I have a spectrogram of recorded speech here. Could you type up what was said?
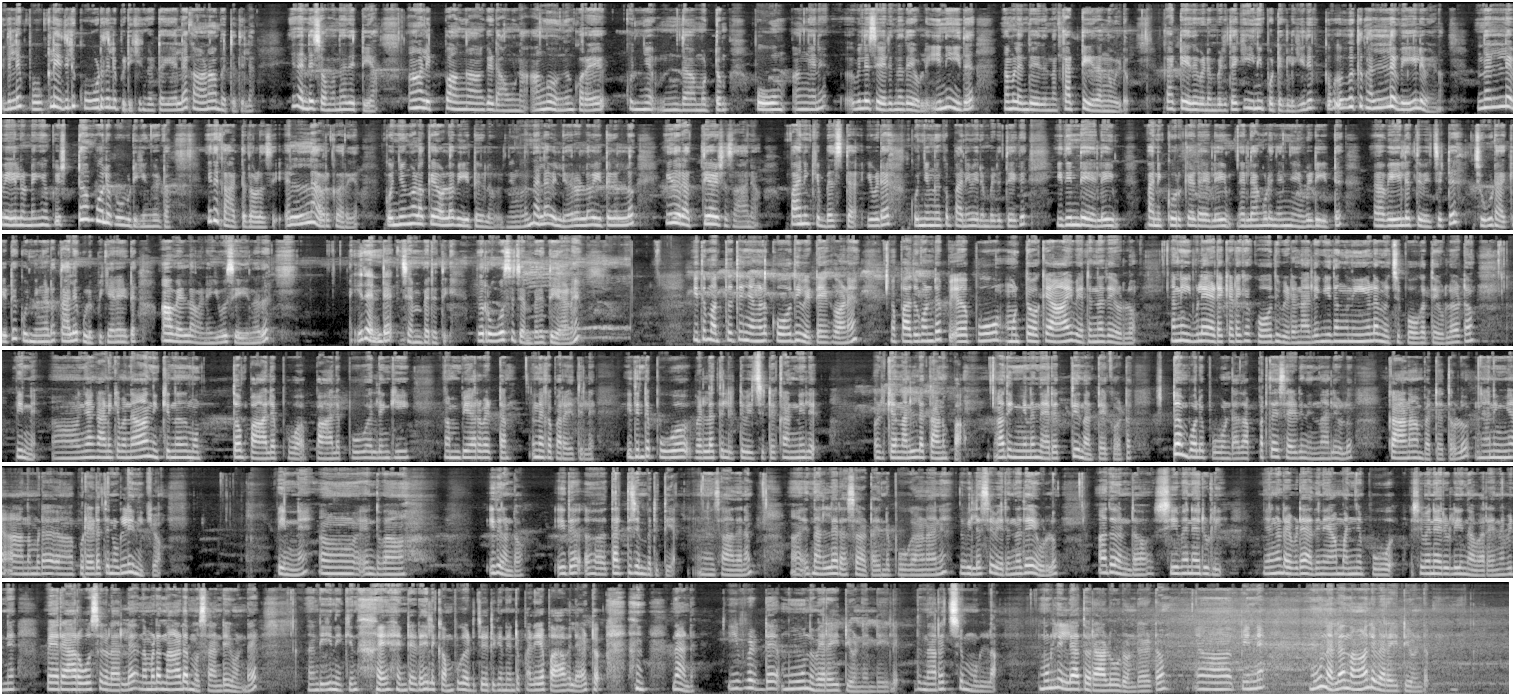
ഇതിൽ പൂക്കൾ ഇതിൽ കൂടുതൽ പിടിക്കും കേട്ടോ. ഇല കാണാൻ പറ്റത്തില്ല. ഇതെന്റെ ചുമന്ന തെറ്റിയാണ് ആളിപ്പോൾ അങ്ങ് ആകെ ഡൗണാണ് അങ്ങും ഇങ്ങും കുറേ കുഞ്ഞ് എന്താ മുട്ടും പൂവും അങ്ങനെ വിലസി വരുന്നതേ ഉള്ളൂ. ഇനി ഇത് നമ്മൾ എന്ത് ചെയ്തെന്ന് കട്ട് ചെയ്ത് അങ്ങ് വിടും. കട്ട് ചെയ്ത് വിടുമ്പോഴത്തേക്ക് ഇനി പൊട്ടിക്കിളിക്കും ഇത് ഇവക്ക് നല്ല വെയിൽ വേണം. നല്ല വെയിലുണ്ടെങ്കിൽ നമുക്ക് ഇഷ്ടം പോലെ പൂ പിടിക്കും കേട്ടോ. ഇത് കാട്ടു തുളസി. എല്ലാവർക്കും അറിയാം. കുഞ്ഞുങ്ങളൊക്കെ ഉള്ള വീട്ടുകളിൽ നല്ല വലിയവരുള്ള വീട്ടുകളിലും ഇതൊരു അത്യാവശ്യ സാധനമാണ്. പനിക്ക് ബെസ്റ്റാണ് ഇവിടെ കുഞ്ഞുങ്ങൾക്ക് പനി വരുമ്പോഴത്തേക്ക് ഇതിന്റെ ഇലയും പനിക്കൂർക്കയുടെ ഇലയും എല്ലാം കൂടെ ഞാൻ ഞെവിടിയിട്ട് വെയിലത്ത് വെച്ചിട്ട് ചൂടാക്കിയിട്ട് കുഞ്ഞുങ്ങളുടെ തല കുളിപ്പിക്കാനായിട്ട് ആ വെള്ളമാണ് യൂസ് ചെയ്യുന്നത്. ഇതെന്റെ ചെമ്പരത്തി. ഇത് റോസ് ചെമ്പരത്തിയാണ്. ഇത് മൊത്തത്തിൽ ഞങ്ങൾ കോതി വിട്ടേക്കുവാണ്. അപ്പോൾ അതുകൊണ്ട് പൂവും മുട്ടുമൊക്കെ ആയി വരുന്നതേ ഉള്ളൂ. അങ്ങനെ ഇവളെ ഇടയ്ക്കിടയ്ക്ക് കോതി വിടണം. അല്ലെങ്കിൽ ഇതങ്ങ് നീളം വെച്ച് പോകത്തേ ഉള്ളൂ കേട്ടോ. പിന്നെ ഞാൻ കാണിക്കുമ്പോൾ ആ നിൽക്കുന്നത് മൊത്തം പാലപ്പൂവ. പാലപ്പൂവ് അല്ലെങ്കിൽ നമ്പ്യാർ വെട്ടം എന്നൊക്കെ പറയത്തില്ലേ? ഇതിന്റെ പൂവ് വെള്ളത്തിലിട്ട് വെച്ചിട്ട് കണ്ണിൽ ഒഴിക്കാൻ നല്ല തണുപ്പാണ് അതിങ്ങനെ നിരത്തി നട്ടേക്കോട്ടെ. ഇഷ്ടം പോലെ പൂവുണ്ട്. അത് അപ്പുറത്തെ സൈഡിൽ നിന്നാലേ ഉള്ളൂ. കാണാൻ പറ്റത്തുള്ളൂ. ഞാനിങ്ങനെ നമ്മുടെ പുരയിടത്തിനുള്ളിൽ നിൽക്കുക പിന്നെ എന്തുവാ ഇത് കണ്ടോ? ഇത് തട്ടി ചെമ്പരത്തിയാണ് സാധനം. ഇത് നല്ല രസമാണ് കേട്ടോ ഇതിന്റെ പൂ കാണാൻ ഇത് വിലസി വരുന്നതേ ഉള്ളൂ. അത് കണ്ടോ ശിവനരുളി. ഞങ്ങളുടെ ഇവിടെ അതിനെ ആ മഞ്ഞപ്പൂവ് ശിവനരുളി എന്നാണ് പറയുന്നത്. പിന്നെ വേറെ ആ റോസ് കളറിൽ നമ്മുടെ നാടൻ മുസാണ്ടയും ഉണ്ട് അതുകൊണ്ട് ഈ നിൽക്കുന്ന എന്റെ ഇടയിൽ കമ്പ് കടിച്ചു വെച്ചിരിക്കുന്ന എന്റെ പഴയ പാവല കേട്ടോ ഇതാണ്ട്. ഇവിടെ മൂന്ന് വെറൈറ്റി ഉണ്ട് എന്റെ കയ്യിൽ ഇത് നിറച്ച് മുള്ള. മുള്ളില്ലാത്ത ഒരാളുകൂടെ ഉണ്ട് കേട്ടോ. പിന്നെ മൂന്നല്ല നാല് വെറൈറ്റി ഉണ്ട്.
